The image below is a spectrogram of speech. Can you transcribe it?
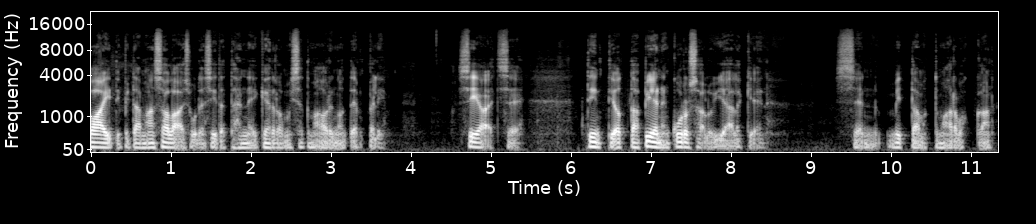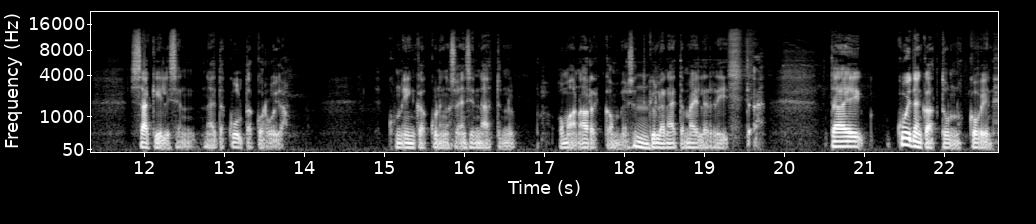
vaiti pitämään salaisuuden siitä, että hän ei kerro, missä tämä auringon temppeli sijaitsee. Tintti ottaa pienen kursailun jälkeen sen mittaamattoman arvokkaan säkillisen näitä kultakoruja, kun Inka kuningas on ensin näyttänyt omaan arkkaan myös, että mm. kyllä näitä meille riittää. Tämä ei kuitenkaan tunnu kovin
